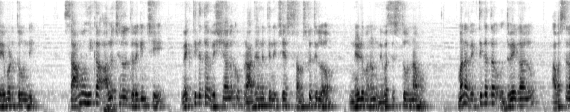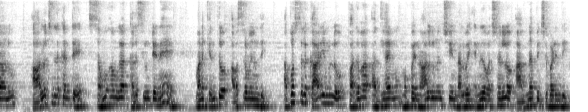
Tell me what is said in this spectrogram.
చేయబడుతుంది. సామూహిక ఆలోచనలు తొలగించి వ్యక్తిగత విషయాలకు ప్రాధాన్యతనిచ్చే సంస్కృతిలో నేడు మనం నివసిస్తూ ఉన్నాము. మన వ్యక్తిగత ఉద్వేగాలు అవసరాలు ఆలోచనల కంటే సమూహంగా కలిసి ఉంటేనే మనకెంతో అవసరమై ఉంది. అపోస్తుల కార్యములో పదవ అధ్యాయము ముప్పై నాలుగు నుంచి నలభై ఎనిమిదవ వచనంలో ఆజ్ఞాపించబడింది.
